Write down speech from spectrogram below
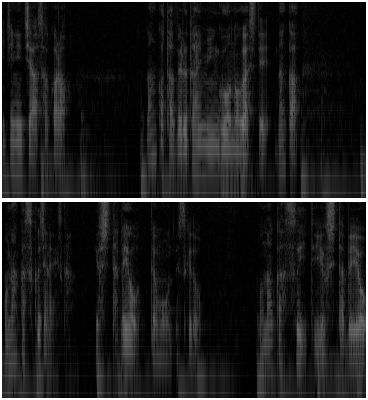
一日朝からなんか食べるタイミングを逃してなんかお腹すくじゃないですか。よし食べようって思うんですけどお腹空いてよし食べよ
